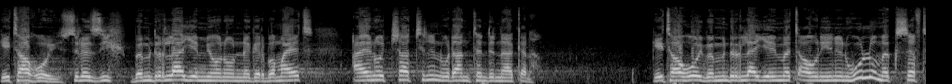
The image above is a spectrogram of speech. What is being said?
ጌታ ሆይ ስለዚህ በምድር ላይ የሚሆነውን ነገር በማየት አይኖቻችንን ወደ አንተ እንድናቀና ጌታ ሆይ በምድር ላይ የሚመጣውን ይህንን ሁሉ መቅሰፍት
